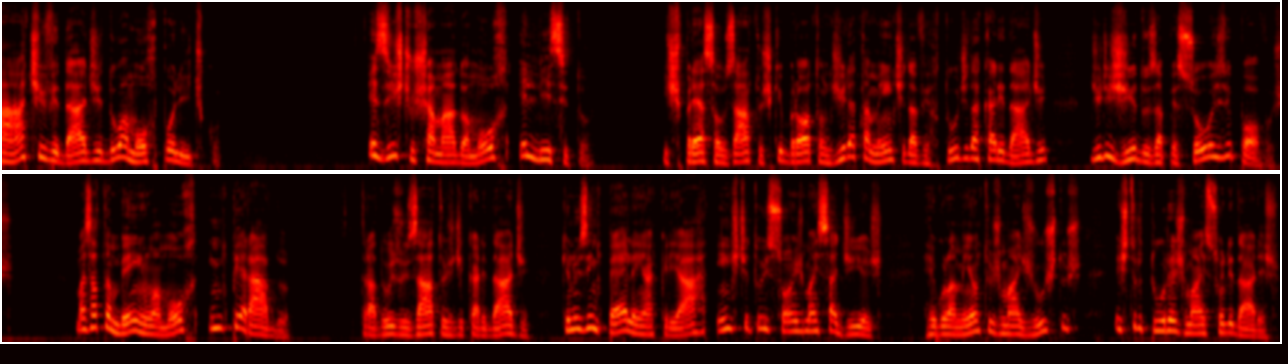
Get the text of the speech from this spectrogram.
A atividade do amor político. Existe o chamado amor ilícito. Expressa os atos que brotam diretamente da virtude da caridade dirigidos a pessoas e povos. Mas há também um amor imperado. Traduz os atos de caridade que nos impelem a criar instituições mais sadias, regulamentos mais justos, estruturas mais solidárias.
